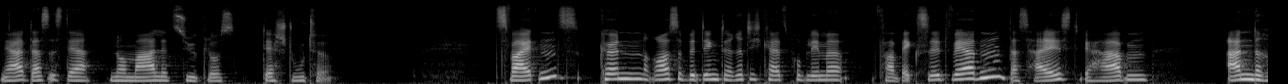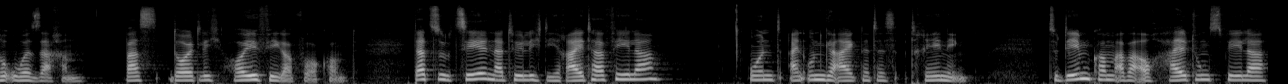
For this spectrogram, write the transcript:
Ja, das ist der normale Zyklus der Stute. Zweitens können rossebedingte Rittigkeitsprobleme verwechselt werden. Das heißt, wir haben andere Ursachen, was deutlich häufiger vorkommt. Dazu zählen natürlich die Reiterfehler und ein ungeeignetes Training. Zudem kommen aber auch Haltungsfehler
